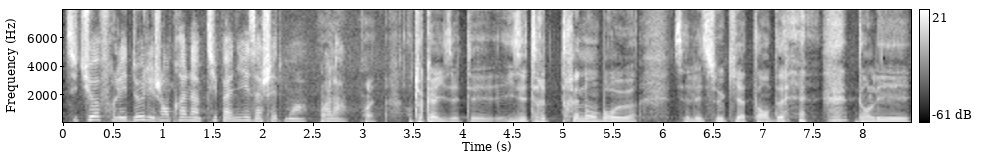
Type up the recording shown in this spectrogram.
Si tu offres les deux, les gens prennent un petit panier, ils achètent moins. Voilà. En tout cas, ils étaient, ils étaient très, nombreux. C'est les ceux qui attendaient dans les,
